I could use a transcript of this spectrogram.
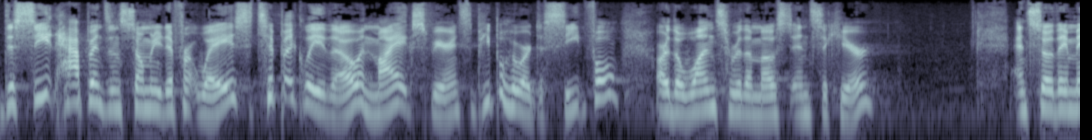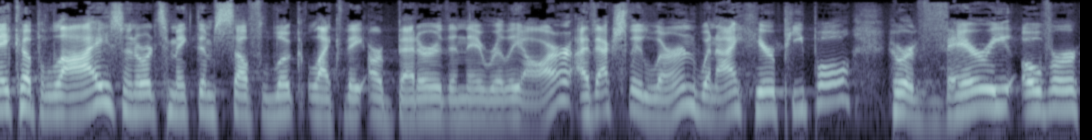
Deceit happens in so many different ways. Typically, though, in my experience, the people who are deceitful are the ones who are the most insecure. And so they make up lies in order to make themselves look like they are better than they really are. I've actually learned when I hear people who are very over,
